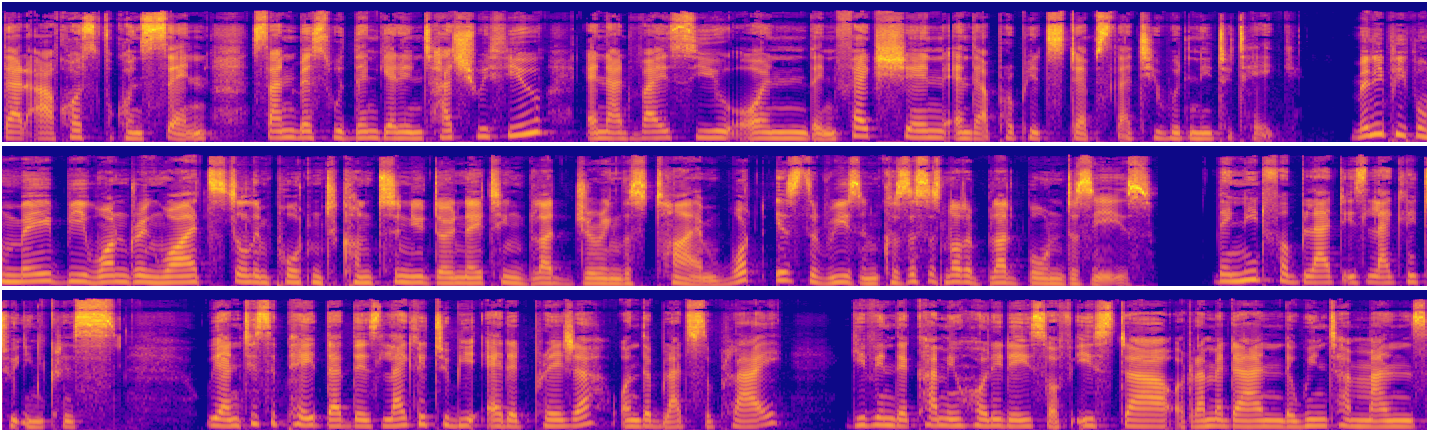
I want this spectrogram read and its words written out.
that are cause for concern, SANBS would then get in touch with you and advise you on the infection and the appropriate steps that you would need to take. Many people may be wondering why it's still important to continue donating blood during this time. What is the reason? Because this is not a blood-borne disease. The need for blood is likely to increase. We anticipate that there's likely to be added pressure on the blood supply given the coming holidays of Easter or Ramadan, the winter months.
